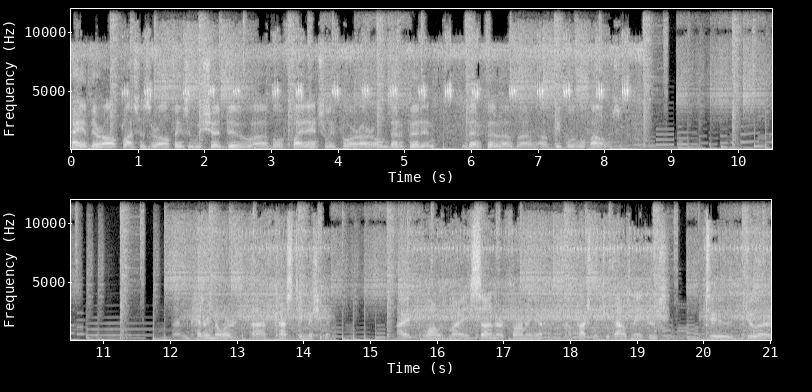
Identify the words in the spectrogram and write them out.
Hey, they're all pluses. They're all things that we should do, uh, both financially for our own benefit and the benefit of, uh, of people that will follow us. I'm Henry Miller uh, of Constantine, Michigan. I, along with my son, are farming approximately 2,000 acres. To do a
